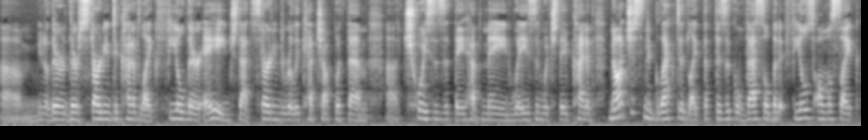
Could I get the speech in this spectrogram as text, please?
um, you know they're they're starting to kind of like feel their age. That's starting to really catch up with them. Uh, choices that they have made, ways in which they've kind of not just neglected like the physical vessel, but it feels almost like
